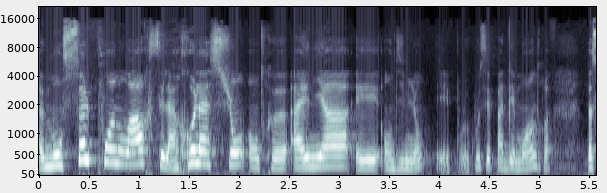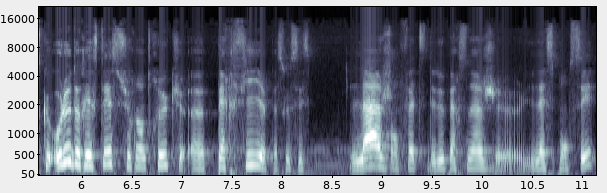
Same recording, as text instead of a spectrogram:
Euh, mon seul point noir, c'est la relation entre Aenia et Endymion, et pour le coup, c'est pas des moindres, parce qu'au lieu de rester sur un truc euh, père-fille, parce que c'est l'âge en fait des deux personnages euh, laisse penser,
